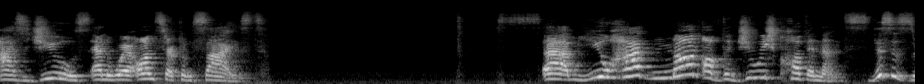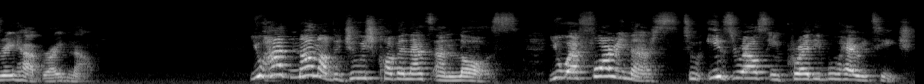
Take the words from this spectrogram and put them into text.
as Jews and were uncircumcised. Um, you had none of the Jewish covenants. This is Rahab right now. You had none of the Jewish covenants and laws. You were foreigners to Israel's incredible heritage.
